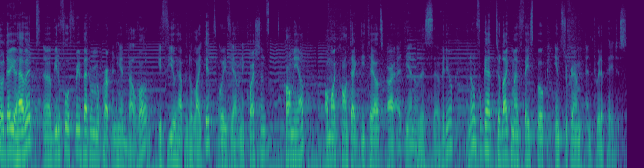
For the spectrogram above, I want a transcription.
So there you have it, a beautiful three bedroom apartment here in Belval. If you happen to like it or if you have any questions, call me up. All my contact details are at the end of this uh, video. And don't forget to like my Facebook, Instagram and Twitter pages.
